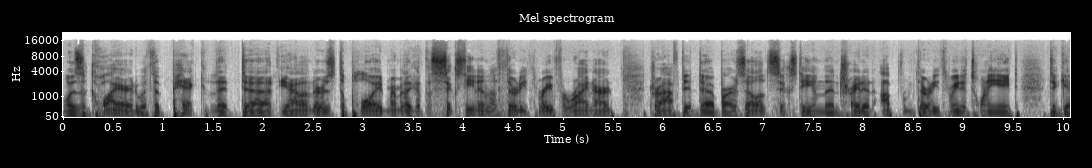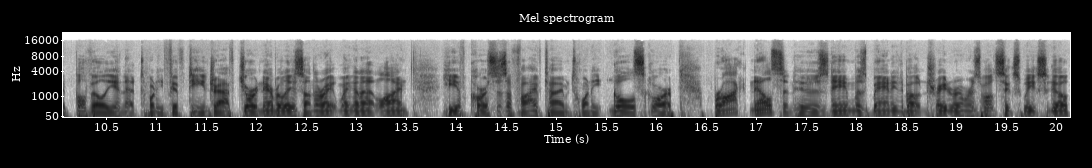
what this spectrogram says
was acquired with a pick that uh, the Islanders deployed. Remember, they got the 16 and the 33 for Reinhart, drafted uh, Barzal at 16, then traded up from 33 to 28 to get Beauvillier in that 2015 draft. Jordan Eberle is on the right wing on that line. He, of course, is a five time 20 goal scorer. Brock Nelson, whose name was bandied about in trade rumors about about six weeks ago.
